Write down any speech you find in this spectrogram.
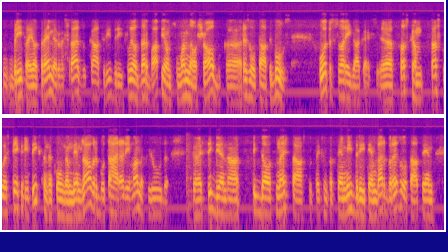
brīfējot premjeru, es redzu, kāds ir izdarīts liels darba apjoms, un man nav šaubu, ka rezultāti būs. Otrs svarīgākais, uh, tas, kam, tas ko es piekrītu Ikstena kungam, diemžēl varbūt tā ir arī mana kļūda, ka es ikdienā tik daudz nestāstu teiksim, par tiem izdarītiem darba rezultātiem, uh,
